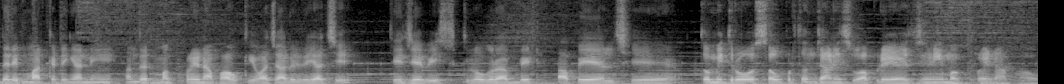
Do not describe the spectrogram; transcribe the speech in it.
દરેક માર્કેટિંગ યાર્ડની અંદર મગફળીના ભાવ કેવા ચાલી રહ્યા છે. તે જે વીસ કિલોગ્રામ દીઠ આપેલ છે. તો મિત્રો સૌપ્રથમ જાણીશું આપણે ઝીણી મગફળીના ભાવ.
